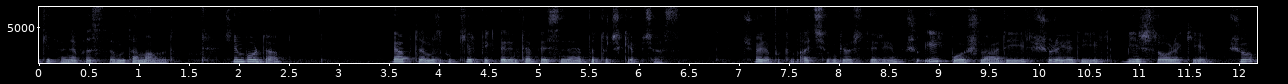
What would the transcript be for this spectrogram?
İki tane fıstığımı tamamladım. Şimdi burada yaptığımız bu kirpiklerin tepesine pıtırcık yapacağız. Şöyle bakın açım göstereyim. Şu ilk boşluğa değil, şuraya değil, bir sonraki şu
